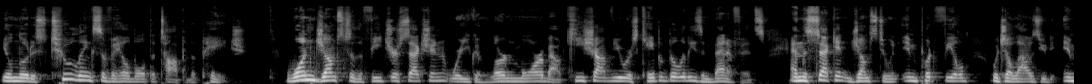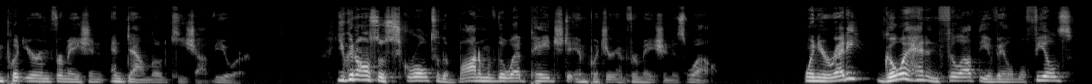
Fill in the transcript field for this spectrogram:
you'll notice two links available at the top of the page. One jumps to the feature section where you can learn more about Keyshot Viewer's capabilities and benefits, and the second jumps to an input field which allows you to input your information and download Keyshot Viewer. You can also scroll to the bottom of the web page to input your information as well. When you're ready, go ahead and fill out the available fields,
